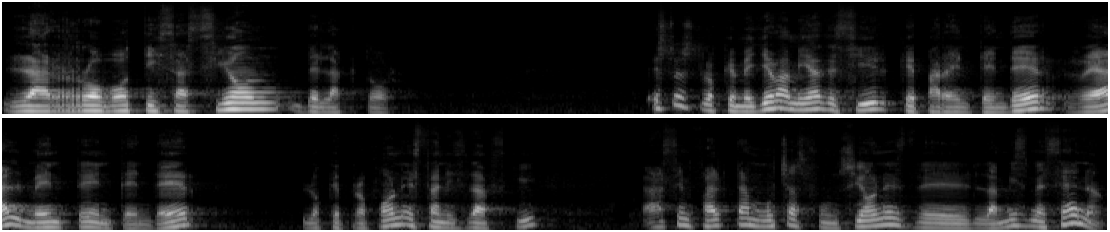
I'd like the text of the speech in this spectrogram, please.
la robotización del actor. Esto es lo que me lleva a mí a decir que para entender, realmente entender lo que propone Stanislavski, hacen falta muchas funciones de la misma escena.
